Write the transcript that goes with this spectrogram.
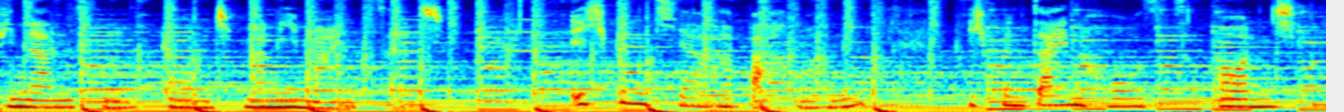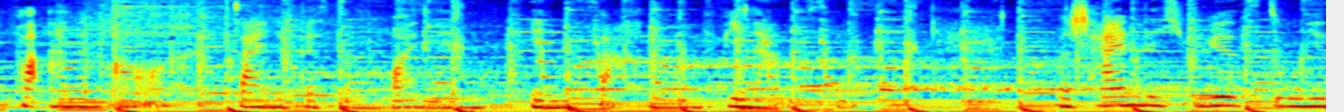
Finanzen und Money Mindset. Ich bin Chiara Bachmann, ich bin dein Host und vor allem auch deine beste Freundin in Sachen Finanzen. Wahrscheinlich wirst du mir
